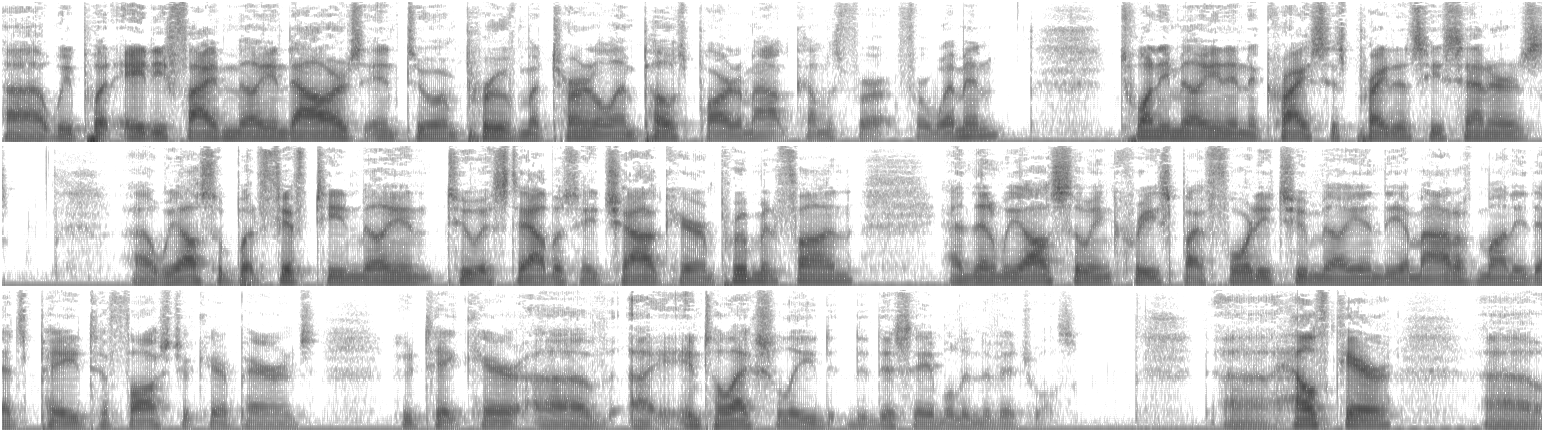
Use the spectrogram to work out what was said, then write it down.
Uh, we put $85 million into improve maternal and postpartum outcomes for, for women, 20 million into crisis pregnancy centers. Uh, we also put 15 million to establish a child care improvement fund, and then we also increased by 42 million the amount of money that's paid to foster care parents who take care of uh, intellectually d- disabled individuals. Uh, healthcare, uh,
